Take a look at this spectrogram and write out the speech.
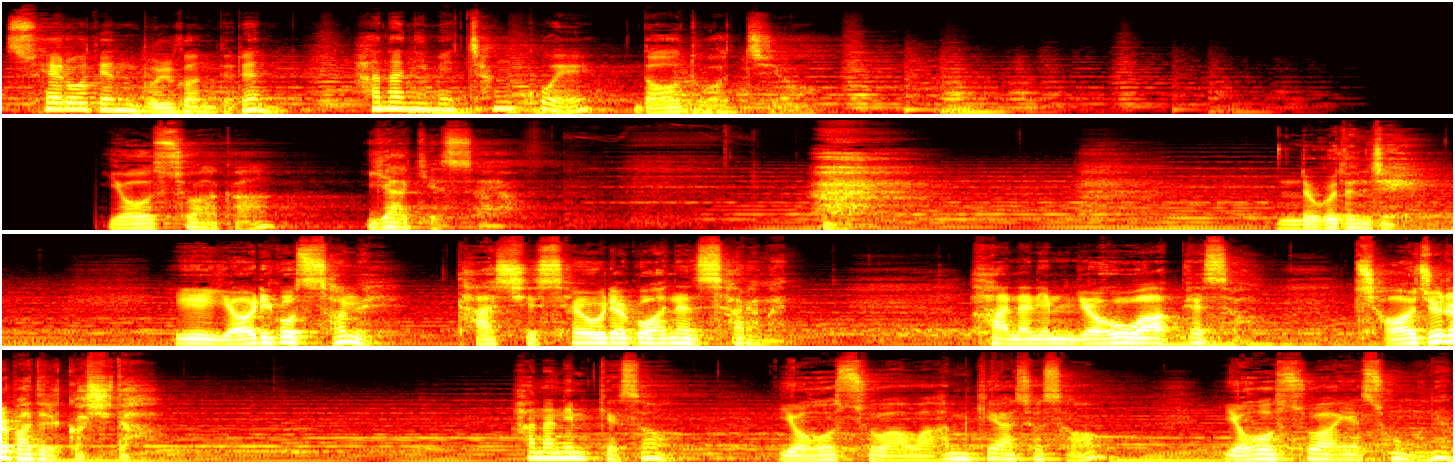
쇠로 된 물건들은 하나님의 창고에 넣어 두었지요. 여호수아가 이야기했어요. 누구든지 이 여리고 성을 다시 세우려고 하는 사람은 하나님 여호와 앞에서 저주를 받을 것이다. 하나님께서 여호수아와 함께 하셔서 여호수아의 소문은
